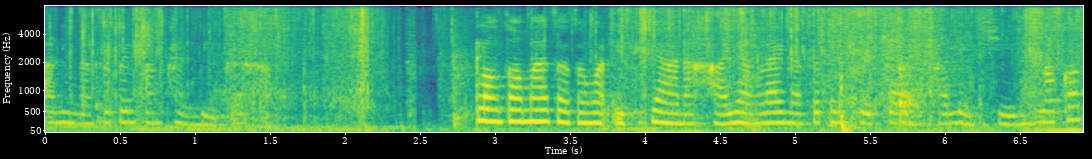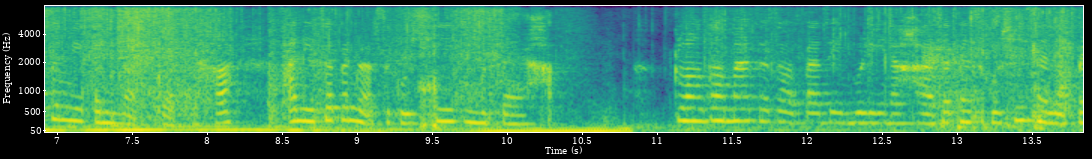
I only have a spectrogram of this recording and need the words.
อันนี้นะจะเป็นตังแผ่นบีบด้วยค่ะ กล่องต่อมาจากจังหวัดอยุธยานะคะ อย่างแรกนะจะเป็นเค้กก่อนนะคะหนึ่งชิ้น แล้วก็จะมีเป็นแบบกะนะคะ อันนี้จะเป็นแบบสกุชี่มูแจค่ะ กล่องต่อมาจากจังหวัดปราจีนบุรีนะคะ จะเป็นสกุชชี่ไซเล็กไป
